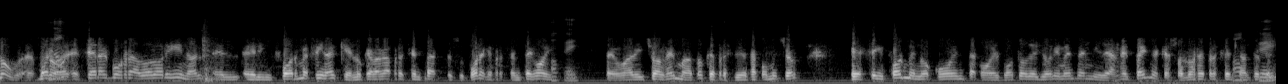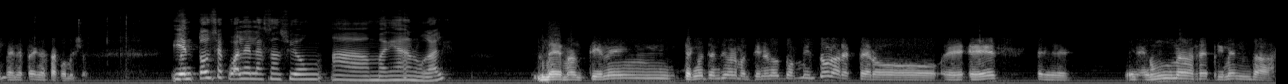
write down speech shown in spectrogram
no, bueno, ese era el borrador original, el, el, informe final, que es lo que van a presentar, se supone que presenten hoy, según ha dicho Ángel Matos, que preside esa comisión, ese informe no cuenta con el voto de Johnny Méndez ni de Ángel Peña, que son los representantes del PNP en esa comisión. ¿Y entonces cuál es la sanción a Mariana Nogales? Le mantienen, tengo entendido, le mantienen los dos mil dólares, pero eh, es eh, una reprimenda,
